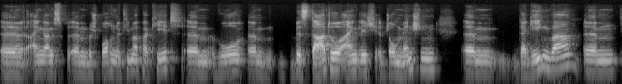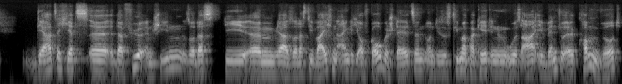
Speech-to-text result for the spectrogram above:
äh, eingangs ähm, besprochene Klimapaket, ähm, wo ähm, bis dato eigentlich Joe Manchin ähm, dagegen war. Ähm, der hat sich jetzt äh, dafür entschieden, sodass die, ähm, ja, sodass die Weichen eigentlich auf Go gestellt sind und dieses Klimapaket in den USA eventuell kommen wird.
